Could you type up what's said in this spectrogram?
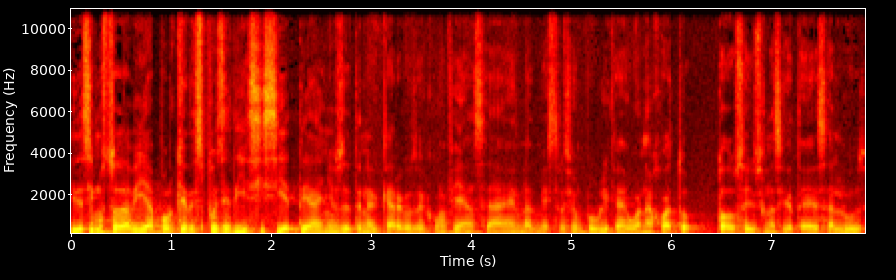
Y decimos todavía porque después de 17 años de tener cargos de confianza en la Administración Pública de Guanajuato, todos ellos en la Secretaría de Salud,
